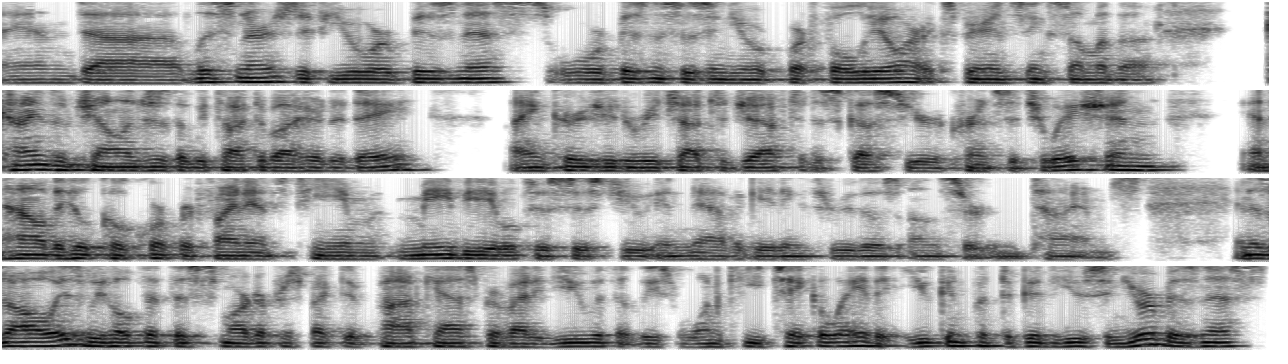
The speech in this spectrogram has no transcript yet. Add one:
And uh, listeners, if your business or businesses in your portfolio are experiencing some of the kinds of challenges that we talked about here today, I encourage you to reach out to Jeff to discuss your current situation and how the Hilco corporate finance team may be able to assist you in navigating through those uncertain times. And as always, we hope that this Smarter Perspective podcast provided you with at least one key takeaway that you can put to good use in your business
